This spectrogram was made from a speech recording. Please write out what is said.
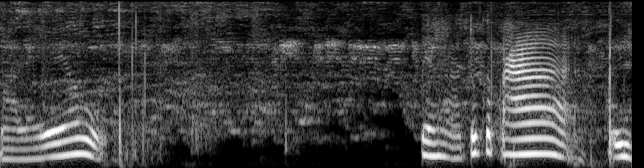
มาแล้ว ตุ๊กตาอุ้ย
